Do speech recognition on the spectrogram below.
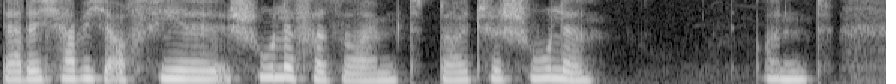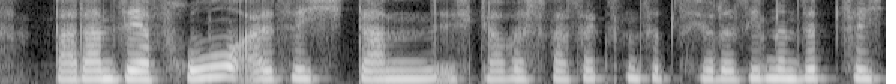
dadurch habe ich auch viel Schule versäumt, deutsche Schule. Und war dann sehr froh, als ich dann, ich glaube, es war 76 oder 77,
